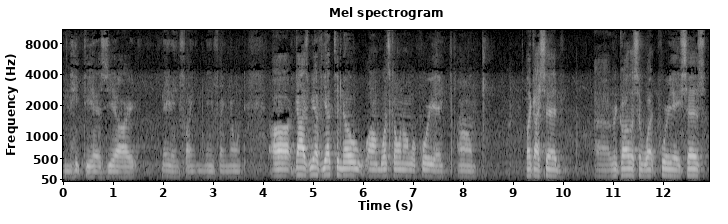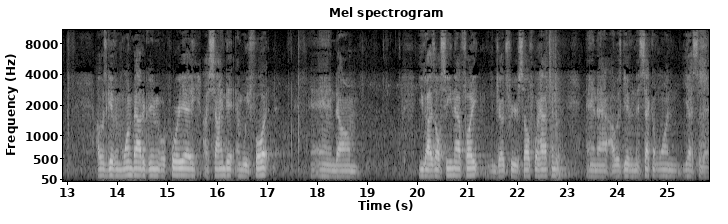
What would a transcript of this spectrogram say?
Nate Diaz, yeah, all right. Nate ain't fighting. Nate ain't fighting no one. Uh, guys, we have yet to know um, what's going on with Poirier. Um, like I said, uh, regardless of what Poirier says, I was given one bout agreement with Poirier. I signed it, and we fought. And um, you guys all seen that fight. You can judge for yourself what happened. And uh, I was given the second one yesterday.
